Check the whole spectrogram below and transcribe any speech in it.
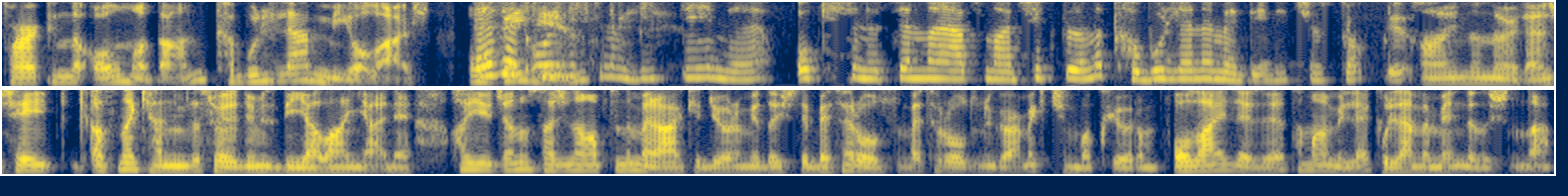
farkında olmadan kabullenmiyorlar. O Evet o beyin ilişkinin bittiğini, o kişinin senin hayatından çıktığını kabullenemediğin için stalkluyorsun. Aynen öyle. Yani şey aslında kendimize söylediğimiz bir yalan yani. Hayır canım sadece ne yaptığını merak ediyorum ya da işte beter olsun, beter olduğunu görmek için bakıyorum. Olayları tamamıyla kabullenmemenin de dışında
